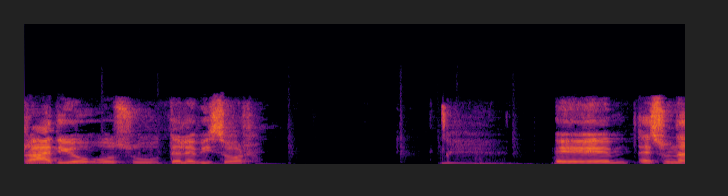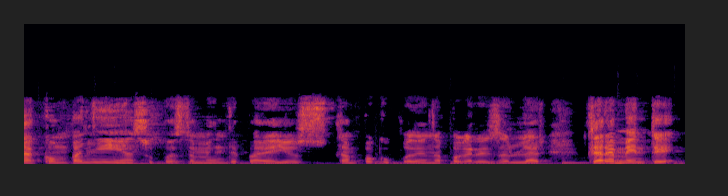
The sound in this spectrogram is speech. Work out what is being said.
radio o su televisor. Eh, es una compañía supuestamente para ellos, tampoco pueden apagar el celular. Claramente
